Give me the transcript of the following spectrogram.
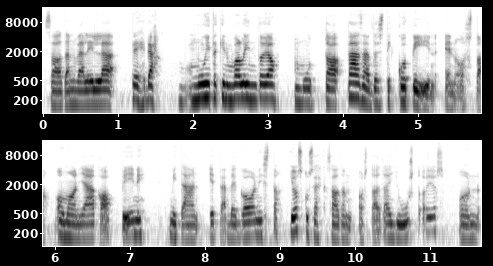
saatan välillä tehdä muitakin valintoja, mutta pääsääntöisesti kotiin en osta omaan jääkaappiini mitään epävegaanista. Joskus ehkä saatan ostaa jotain juustoa, jos on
